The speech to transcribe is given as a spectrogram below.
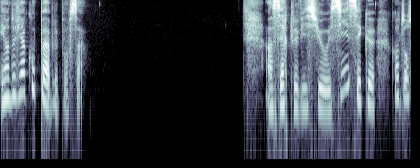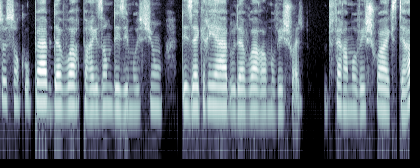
et on devient coupable pour ça. Un cercle vicieux aussi, c'est que quand on se sent coupable d'avoir par exemple des émotions désagréables ou d'avoir un mauvais choix, de faire un mauvais choix, etc.,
